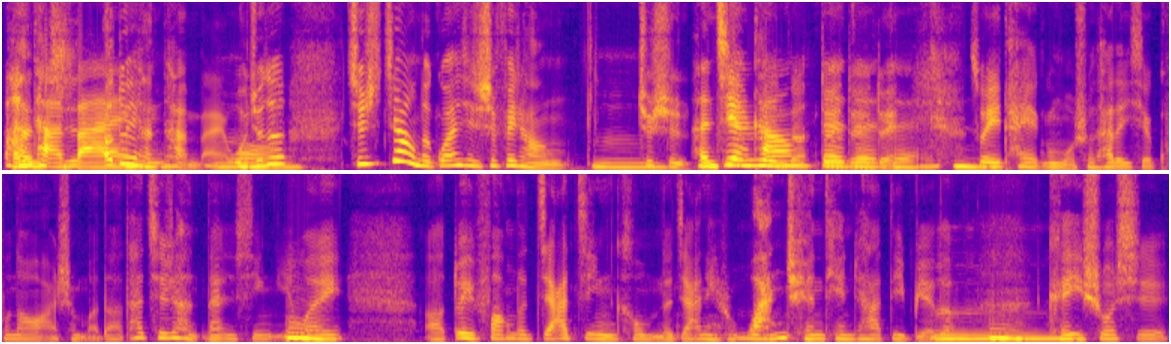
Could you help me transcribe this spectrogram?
很直坦白啊，对，很坦白。我觉得哦其实这样的关系是非常，嗯就是很健康的，，对对对。对，嗯所以他也跟我说他的一些苦恼啊什么的，他其实很担心，因为、呃对方的家境和我们的家境是完全天差地别的，嗯可以说是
